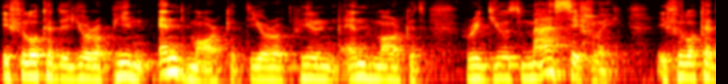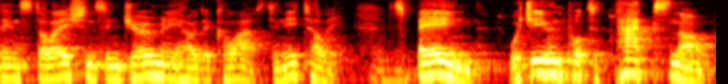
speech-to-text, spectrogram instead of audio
if you look at the European end market, the European end market reduced massively. If you look at the installations in Germany, how they collapsed, in Italy, mm-hmm. Spain, which even puts a tax now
